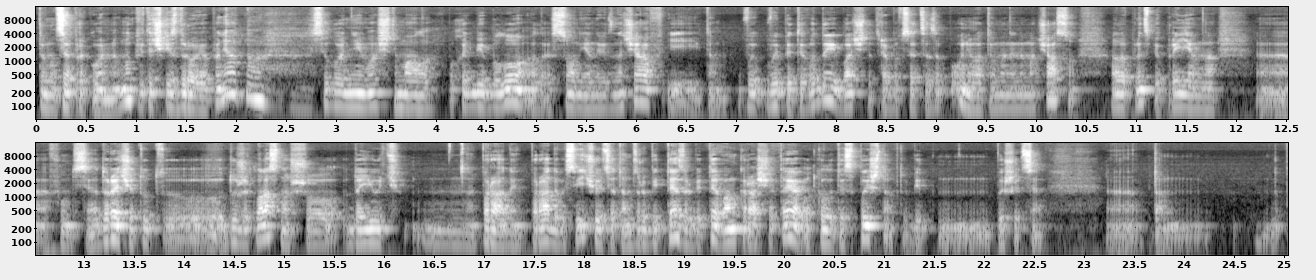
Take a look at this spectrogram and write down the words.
Тому це прикольно. Ну, квіточки здоров'я, понятно. Сьогодні, бачите, мало по ходьбі було, але сон я не відзначав. І там випити води, бачите, треба все це заповнювати. У мене нема часу, але в принципі приємна е, функція. До речі, тут е, дуже класно, що дають поради. Поради висвічуються, там зробіть те, зробіть те, вам краще те. От коли ти спиш, там тобі пишеться е, там.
